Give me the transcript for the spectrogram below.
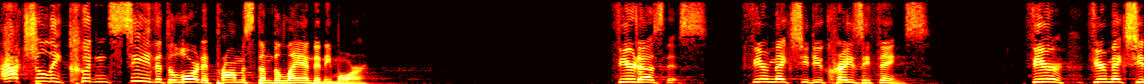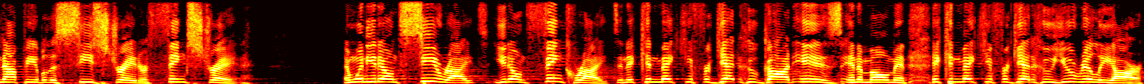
actually couldn't see that the Lord had promised them the land anymore. Fear does this. Fear makes you do crazy things. Fear, fear makes you not be able to see straight or think straight. And when you don't see right, you don't think right. And it can make you forget who God is in a moment. It can make you forget who you really are.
